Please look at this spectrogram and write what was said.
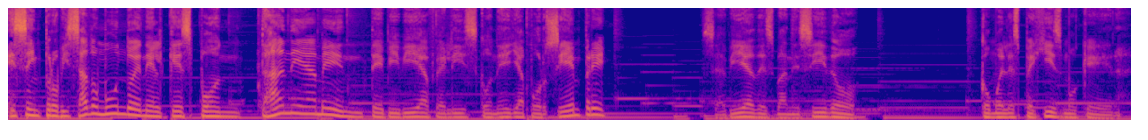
ese improvisado mundo en el que espontáneamente vivía feliz con ella por siempre, se había desvanecido como el espejismo que era.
